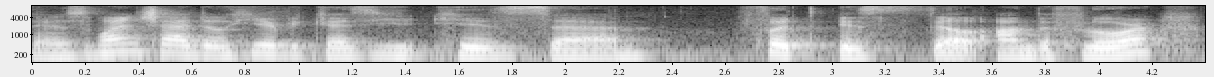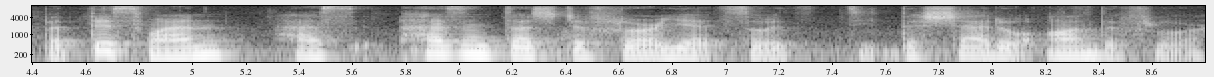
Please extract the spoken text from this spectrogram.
there's one shadow here because he, his uh, foot is still on the floor, but this one has, hasn't touched the floor yet, so it's the, the shadow on the floor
